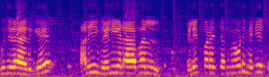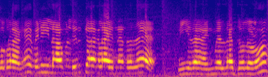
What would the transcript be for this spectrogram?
புதிராக இருக்கு. அதையும் வெளியிடாமல் வெளிப்படைத்தன்மையோடு வெளியே சொல்றாங்க. வெளியிடாமல் இருக்காங்களா என்னன்றத நீங்க தான் இனிமேல் தான் சொல்லணும்.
